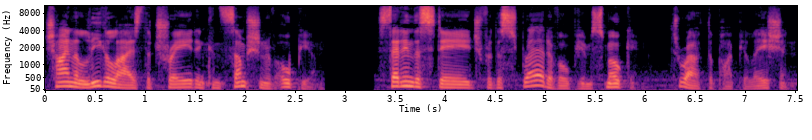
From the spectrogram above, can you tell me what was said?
China legalized the trade and consumption of opium setting the stage for the spread of opium smoking throughout the population.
